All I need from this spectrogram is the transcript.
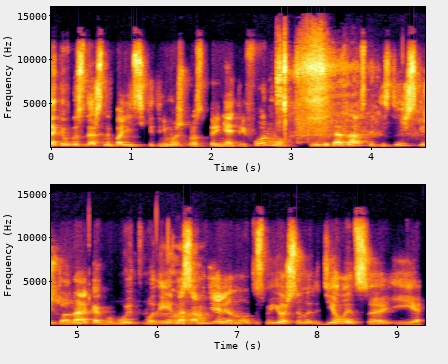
так и в государственной политике. Ты не можешь просто принять реформу, не доказав статистически, что она как бы будет... Вот. И на самом деле, ну, ты смеешься, но это делается. И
